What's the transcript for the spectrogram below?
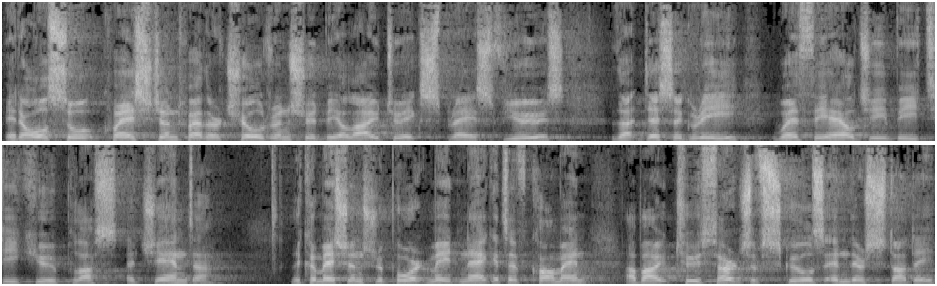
It also questioned whether children should be allowed to express views that disagree with the LGBTQ plus agenda. The Commission's report made negative comment about two thirds of schools in their study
